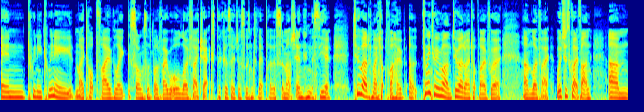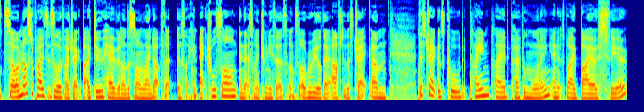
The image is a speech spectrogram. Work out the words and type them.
in 2020, my top five like songs on Spotify were all lo-fi tracks because I just listened to that playlist so much. And then this year, two out of my top five, uh, 2021, two out of my top five were um, lo-fi, which is quite fun. Um, so I'm not surprised it's a lo-fi track, but I do have another song lined up that is like an actual song, and that's my 23rd song. So I'll reveal that after this track. Um, this track is called Plain Plaid Purple Morning, and it's by Biosphere,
